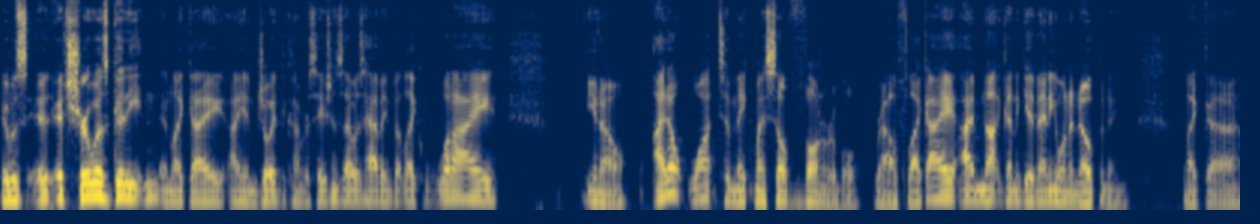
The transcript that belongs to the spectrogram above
it was it, it sure was good eating, and like I I enjoyed the conversations I was having. But like what I, you know, I don't want to make myself vulnerable, Ralph. Like I I'm not going to give anyone an opening. Like uh,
